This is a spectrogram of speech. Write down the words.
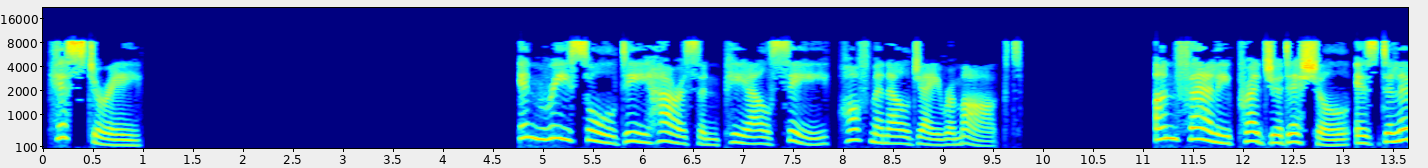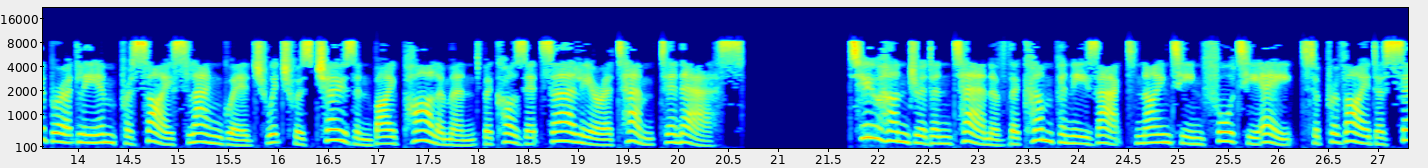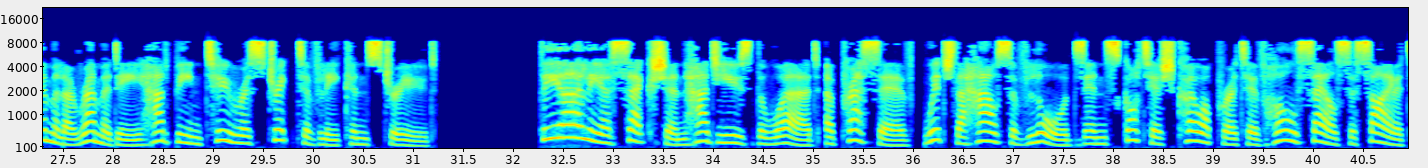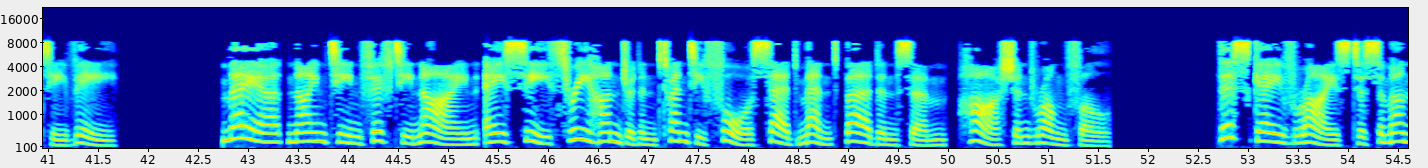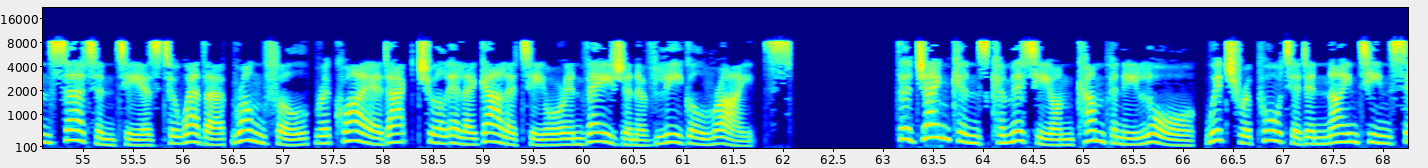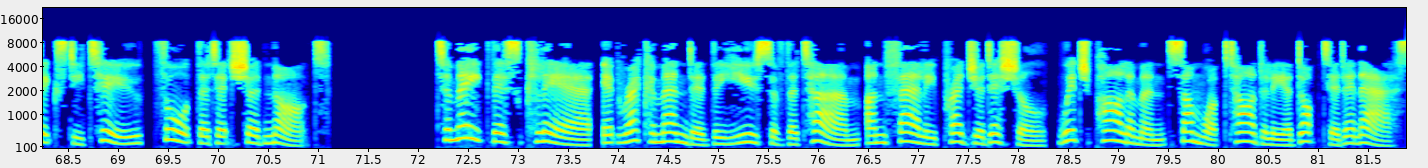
History In Re Saul D. Harrison plc, Hoffmann L.J. remarked, Unfairly prejudicial is deliberately imprecise language which was chosen by Parliament because its earlier attempt in S. 210 of the Companies Act 1948 to provide a similar remedy had been too restrictively construed. The earlier section had used the word oppressive, which the House of Lords in Scottish Cooperative Wholesale Society v. Meyer 1959 AC 324 said meant burdensome, harsh and wrongful. This gave rise to some uncertainty as to whether wrongful required actual illegality or invasion of legal rights. The Jenkins Committee on Company Law, which reported in 1962, thought that it should not to make this clear, it recommended the use of the term unfairly prejudicial, which Parliament somewhat tardily adopted in S.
